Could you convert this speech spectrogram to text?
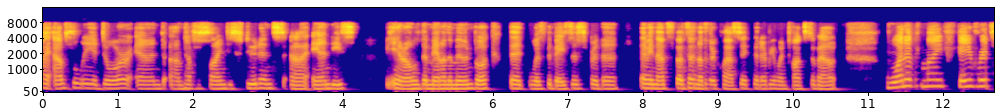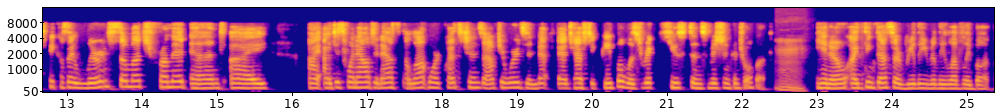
I absolutely adore and um, have assigned to students. Uh, Andy's you know the man on the moon book that was the basis for the i mean that's that's another classic that everyone talks about one of my favorites because i learned so much from it and i I, I just went out and asked a lot more questions afterwards and met fantastic people was rick houston's mission control book. Mm. you know i think that's a really really lovely book.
